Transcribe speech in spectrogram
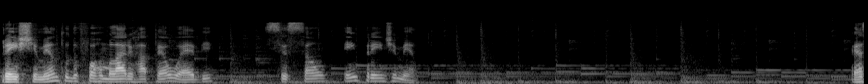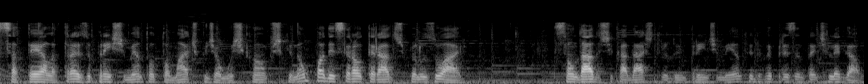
Preenchimento do formulário Rapel Web, seção Empreendimento. Essa tela traz o preenchimento automático de alguns campos que não podem ser alterados pelo usuário. São dados de cadastro do empreendimento e do representante legal.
